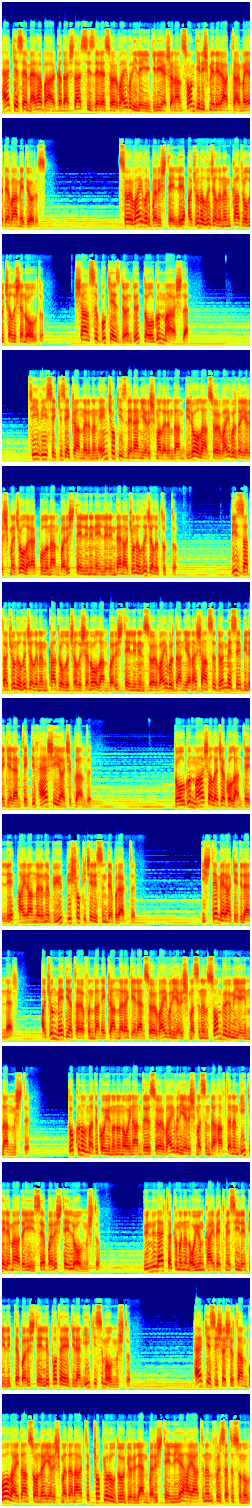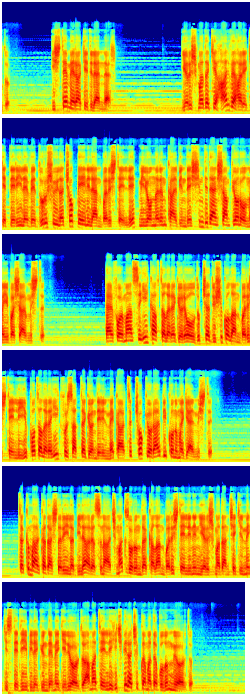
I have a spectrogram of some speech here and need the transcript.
Herkese merhaba arkadaşlar sizlere Survivor ile ilgili yaşanan son gelişmeleri aktarmaya devam ediyoruz. Survivor Barış Telli, Acun Ilıcalı'nın kadrolu çalışanı oldu. Şansı bu kez döndü, dolgun maaşla. TV8 ekranlarının en çok izlenen yarışmalarından biri olan Survivor'da yarışmacı olarak bulunan Barış Telli'nin ellerinden Acun Ilıcalı tuttu. Bizzat Acun Ilıcalı'nın kadrolu çalışanı olan Barış Telli'nin Survivor'dan yana şansı dönmese bile gelen teklif her şeyi açıklandı. Dolgun maaş alacak olan Telli, hayranlarını büyük bir şok içerisinde bıraktı. İşte merak edilenler. Acun Medya tarafından ekranlara gelen Survivor yarışmasının son bölümü yayınlanmıştı. Dokunulmadık oyununun oynandığı Survivor yarışmasında haftanın ilk eleme adayı ise Barış Telli olmuştu. Ünlüler takımının oyun kaybetmesiyle birlikte Barış Telli potaya giren ilk isim olmuştu. Herkesi şaşırtan bu olaydan sonra yarışmadan artık çok yorulduğu görülen Barış Telli'ye hayatının fırsatı sunuldu. İşte merak edilenler. Yarışmadaki hal ve hareketleriyle ve duruşuyla çok beğenilen Barış Telli, milyonların kalbinde şimdiden şampiyon olmayı başarmıştı. Performansı ilk haftalara göre oldukça düşük olan Barış Telli'yi potalara ilk fırsatta gönderilmek artık çok yorar bir konuma gelmişti. Takım arkadaşlarıyla bile arasını açmak zorunda kalan Barış Telli'nin yarışmadan çekilmek istediği bile gündeme geliyordu ama Telli hiçbir açıklamada bulunmuyordu.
